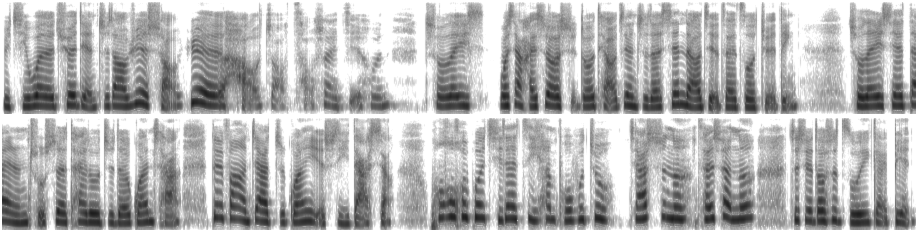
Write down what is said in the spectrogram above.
与其为了缺点知道越少越好，找草率结婚，除了一些，我想还是有许多条件值得先了解再做决定。除了一些待人处事的态度值得观察，对方的价值观也是一大项。婚后会不会期待自己和婆婆住？家事呢？财产呢？这些都是足以改变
